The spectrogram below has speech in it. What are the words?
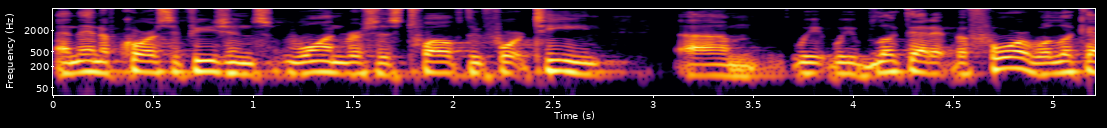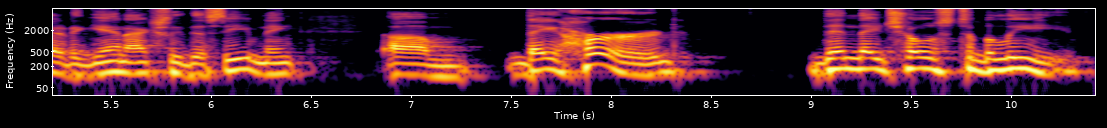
and then, of course, Ephesians 1, verses 12 through 14, um, we, we've looked at it before. We'll look at it again actually this evening. Um, they heard then they chose to believe.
